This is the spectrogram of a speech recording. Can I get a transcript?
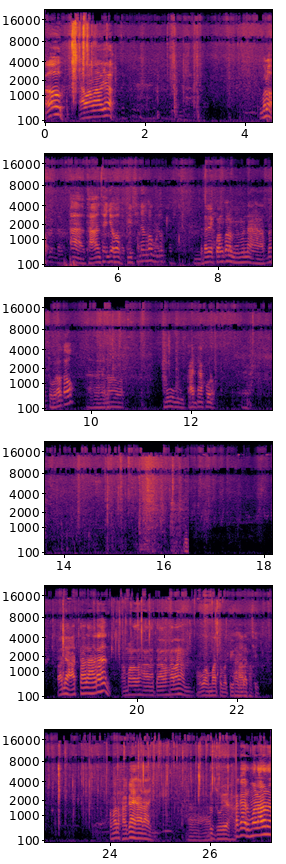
ઓ આવવામાં આવજો. બોલો. હા ખાવાનું થઈ ગયો હવે પીરસી નાખો બોલો. તમે કોણ કરો કરો મહેમાનના હાથમાં ધોરાવતા હો. અને હું. કાઢ નાખોડો અલે હાથ તારા હારા હે ને? અમારા તો હારા તારા હારા હે ને. હવે અમાર તો બધી હારા. જ છે. અમારા હગાય હારા છે. તો જોઈએ હગા રૂમાલ આવો ને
